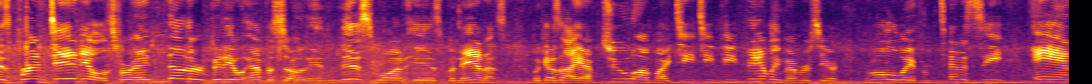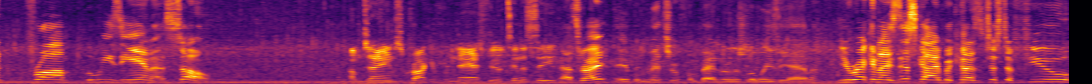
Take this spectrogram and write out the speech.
is Brent Daniels for another video episode, and this one is bananas because I have two of my TTP family members here from all the way from Tennessee and from Louisiana. So, I'm James Crockett Nashville, Tennessee. that's right. Abram Mitchell from Baton Rouge, Louisiana. You recognize this guy because just a few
